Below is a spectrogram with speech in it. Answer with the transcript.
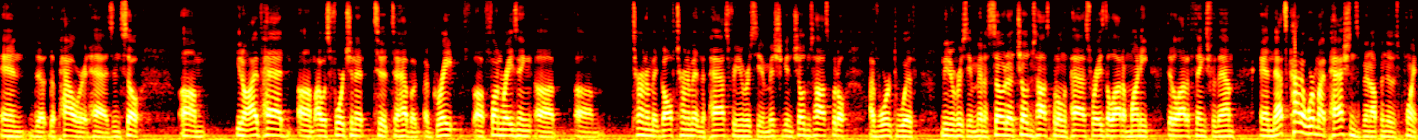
and the, the power it has. And so, um, you know, I've had, um, I was fortunate to, to have a, a great uh, fundraising uh, um, tournament, golf tournament in the past for University of Michigan Children's Hospital. I've worked with University of Minnesota Children's Hospital in the past, raised a lot of money, did a lot of things for them. And that's kind of where my passion's been up until this point.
